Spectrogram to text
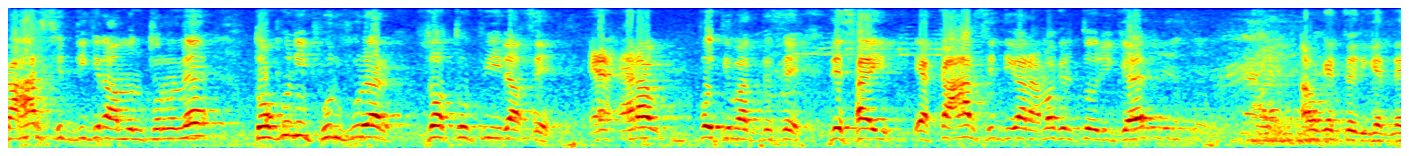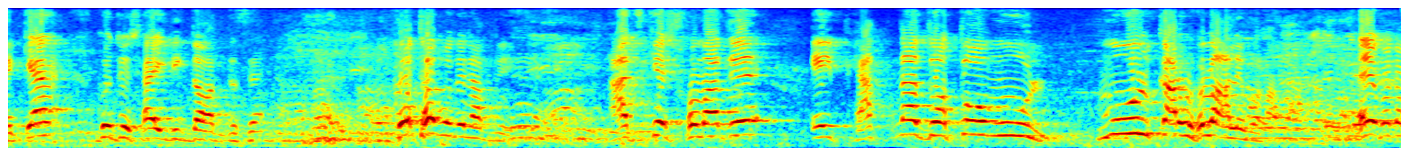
কাহার সিদ্দিকের আমন্ত্রণে, তখনই ফুরফুরার যত পীর আছে এরা প্রতিবাদ দিছে যে সাই কাহার সিদ্দিকার আমাকে তরিকার আমাকে তরিকার নেই কে? কত সাইদিক দাওয়াত দিছে। কথা বলেন আপনি। আজকে সমাজে এই ফ্যাতনা যত মূল মূল কারণ হলো এই কথা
